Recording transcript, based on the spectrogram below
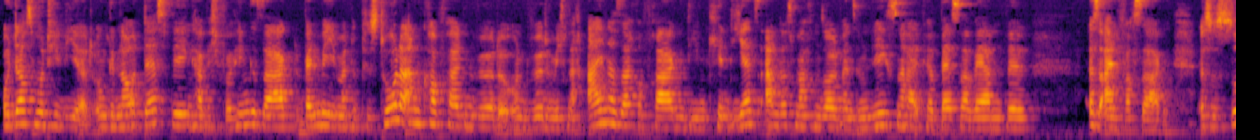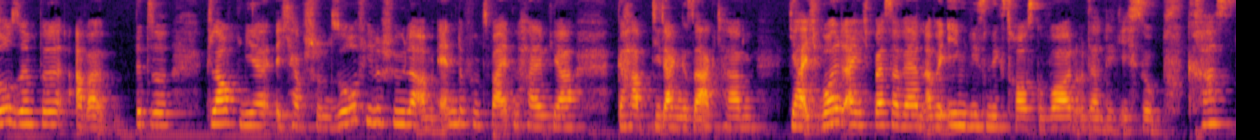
Und das motiviert. Und genau deswegen habe ich vorhin gesagt, wenn mir jemand eine Pistole an den Kopf halten würde und würde mich nach einer Sache fragen, die ein Kind jetzt anders machen soll, wenn es im nächsten Halbjahr besser werden will, es einfach sagen. Es ist so simpel, aber bitte glaubt mir, ich habe schon so viele Schüler am Ende vom zweiten Halbjahr gehabt, die dann gesagt haben, ja, ich wollte eigentlich besser werden, aber irgendwie ist nichts draus geworden. Und dann denke ich so, pff, krass,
